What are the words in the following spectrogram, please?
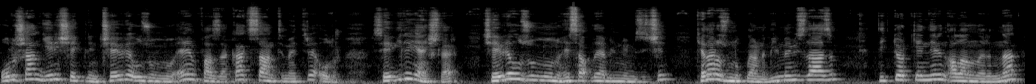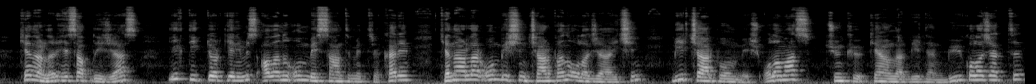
oluşan yeni şeklin çevre uzunluğu en fazla kaç santimetre olur? Sevgili gençler, çevre uzunluğunu hesaplayabilmemiz için kenar uzunluklarını bilmemiz lazım. Dikdörtgenlerin alanlarından kenarları hesaplayacağız. İlk dikdörtgenimiz alanı 15 santimetre kare. Kenarlar 15'in çarpanı olacağı için 1 çarpı 15 olamaz. Çünkü kenarlar birden büyük olacaktı.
